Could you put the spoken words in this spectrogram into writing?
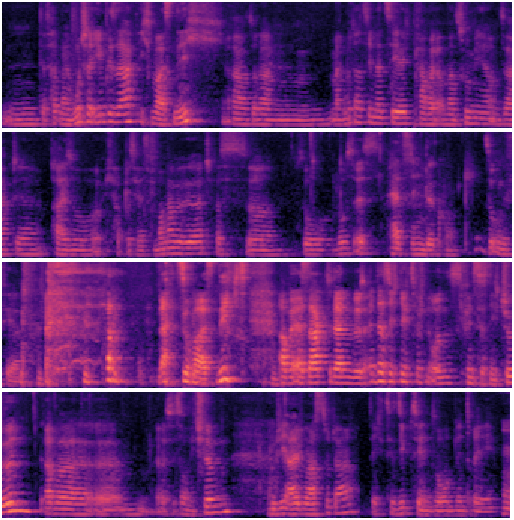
das hat meine Mutter ihm gesagt, ich es nicht, äh, sondern meine Mutter hat es ihm erzählt, kam er irgendwann zu mir und sagte, also ich habe das jetzt von Mama gehört, was äh, so los ist. Herzlichen Glückwunsch. So ungefähr. Nein, so war es nicht. Aber er sagte dann, es ändert sich nichts zwischen uns. Ich finde es nicht schön, aber ähm, es ist auch nicht schlimm. Und wie alt warst du da? 16, 17 so um den Dreh. Mhm.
